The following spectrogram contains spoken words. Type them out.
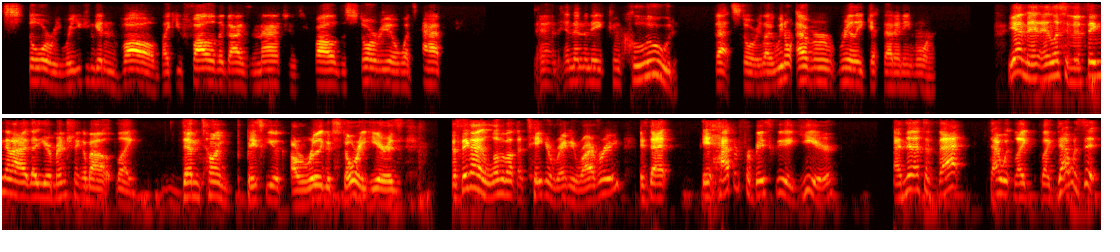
story where you can get involved. Like you follow the guy's matches, you follow the story of what's happening, and and then they conclude that story. Like we don't ever really get that anymore. Yeah, man. And listen, the thing that I that you're mentioning about like them telling basically a really good story here is the thing I love about the Taker Randy rivalry is that it happened for basically a year, and then after that, that was like like that was it.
